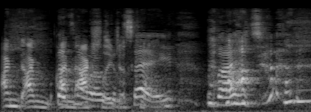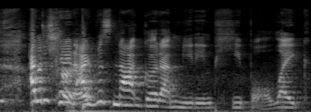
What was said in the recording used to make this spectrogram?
I'm I'm I'm actually I was just gonna kidding. but I'm just kidding. I'm just not good at meeting people. Like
